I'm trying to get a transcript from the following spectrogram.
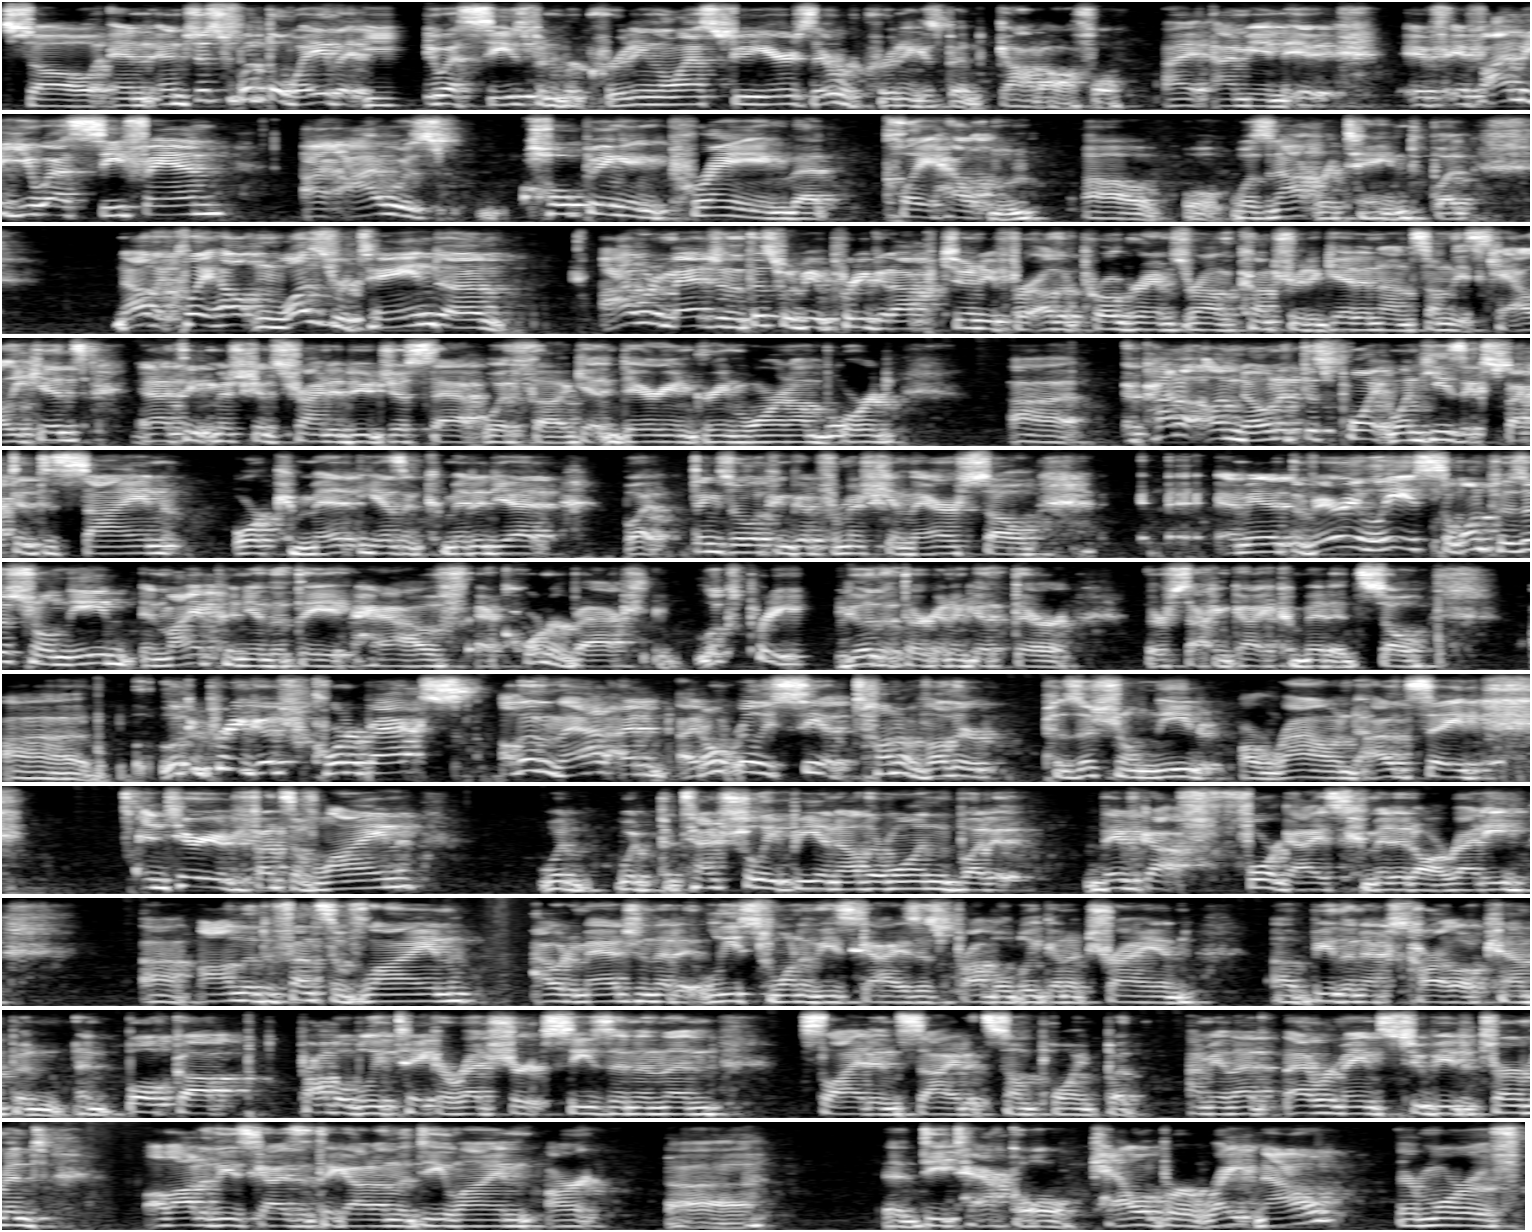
So, and, and just with the way that USC's been recruiting the last few years, their recruiting has been god awful. I, I mean, it, if, if I'm a USC fan, I, I was hoping and praying that Clay Helton uh, was not retained. But now that Clay Helton was retained, uh, I would imagine that this would be a pretty good opportunity for other programs around the country to get in on some of these Cali kids. And I think Michigan's trying to do just that with uh, getting Darion Green Warren on board. Uh, kind of unknown at this point when he's expected to sign or commit. He hasn't committed yet, but things are looking good for Michigan there. So, I mean, at the very least, the one positional need, in my opinion, that they have at cornerback looks pretty good that they're going to get their their second guy committed. So, uh, looking pretty good for cornerbacks. Other than that, I, I don't really see a ton of other positional need around. I would say interior defensive line would would potentially be another one, but it, they've got four guys committed already. Uh, on the defensive line, I would imagine that at least one of these guys is probably going to try and uh, be the next Carlo Kemp and, and bulk up, probably take a redshirt season and then slide inside at some point. But I mean, that, that remains to be determined. A lot of these guys that they got on the D line aren't uh, D tackle caliber right now. They're more of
